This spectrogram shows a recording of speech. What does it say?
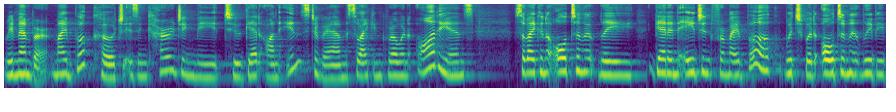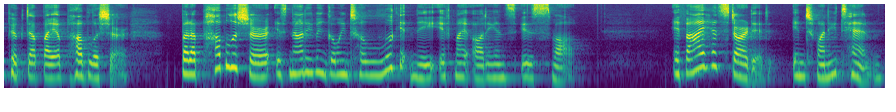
Remember, my book coach is encouraging me to get on Instagram so I can grow an audience, so I can ultimately get an agent for my book, which would ultimately be picked up by a publisher. But a publisher is not even going to look at me if my audience is small. If I had started in 2010,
